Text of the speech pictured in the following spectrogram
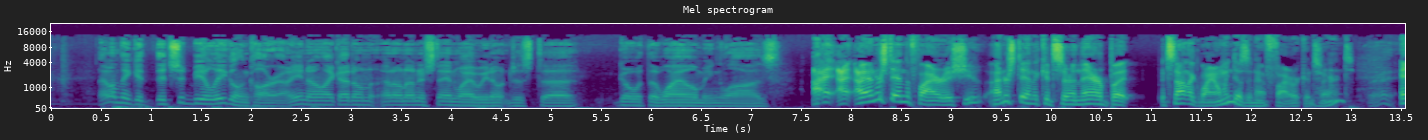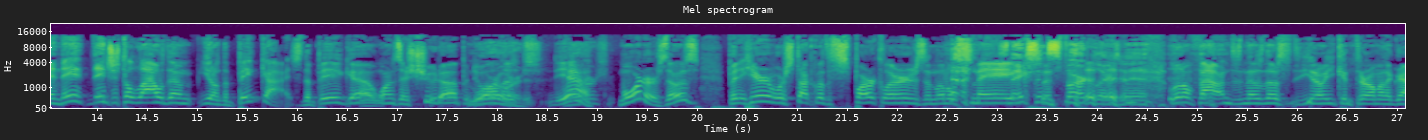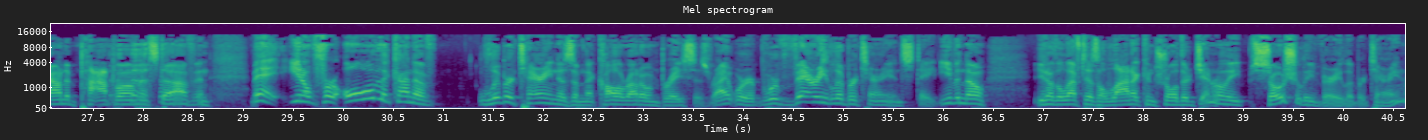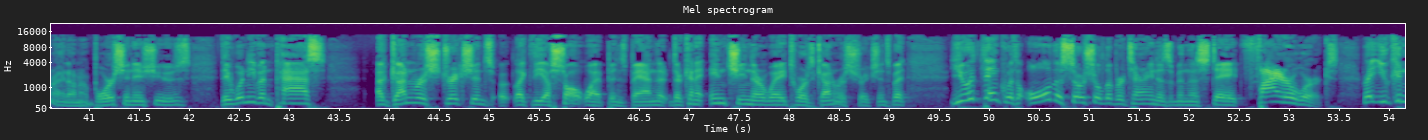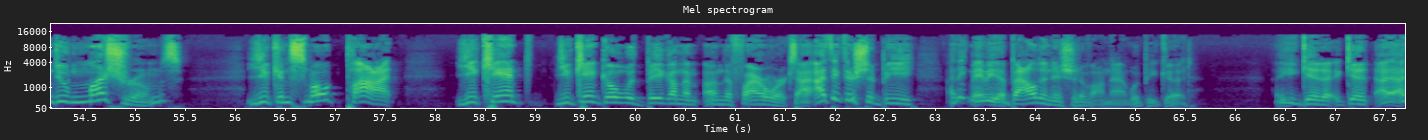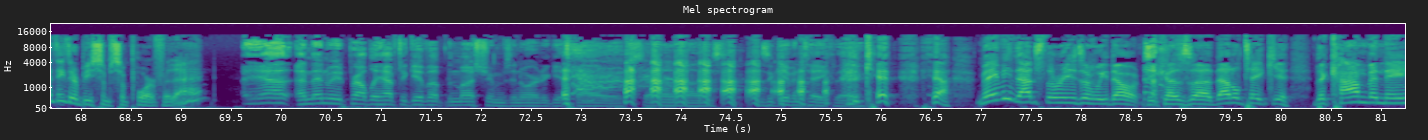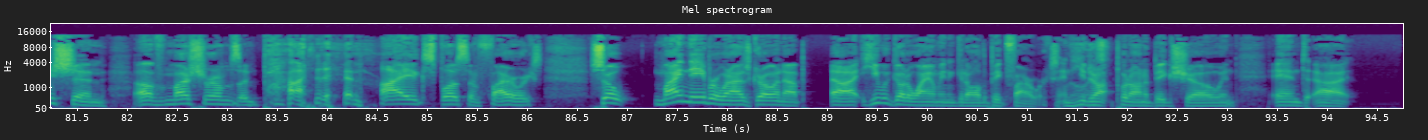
I don't think it, it should be illegal in Colorado. You know, like I don't. I don't understand why we don't just uh, go with the Wyoming laws. I, I, I understand the fire issue. I understand the concern there, but it's not like Wyoming doesn't have fire concerns, Right. and they they just allow them, you know, the big guys, the big uh, ones that shoot up and do all those, yeah, Mortars. mortars. Those, but here we're stuck with sparklers and little snakes, Snakes and sparklers, man. little fountains, and those those you know you can throw them on the ground and pop them and stuff. And man, you know, for all the kind of libertarianism that Colorado embraces, right? We're we're very libertarian state, even though you know the left has a lot of control. They're generally socially very libertarian, right? On abortion issues, they wouldn't even pass a gun restrictions like the assault weapons ban. They're, they're kind of inching their way towards gun restrictions, but you would think with all the social libertarianism in the state, fireworks, right? You can do mushrooms, you can smoke pot, you can't you can't go with big on the on the fireworks. I, I think there should be. I think maybe a ballot initiative on that would be good. You get get. I, I think there'd be some support for that. Yeah, and then we'd probably have to give up the mushrooms in order to get fireworks. I don't know. There's, there's a give and take there. Get- yeah, maybe that's the reason we don't because uh, that'll take you the combination of mushrooms and pot and high explosive fireworks. So my neighbor, when I was growing up, uh, he would go to Wyoming and get all the big fireworks, and he'd put on a big show, and and uh,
